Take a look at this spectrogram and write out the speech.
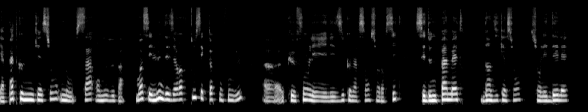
n'y a pas de communication? Non, ça on ne veut pas. Moi c'est l'une des erreurs, tout secteur confondu, euh, que font les e-commerçants sur leur site, c'est de ne pas mettre d'indication sur les délais.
